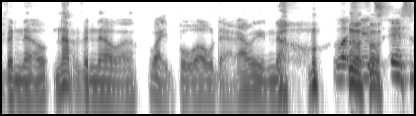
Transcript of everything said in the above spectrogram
vanilla not vanilla like below that i don't even know. Like it's it's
